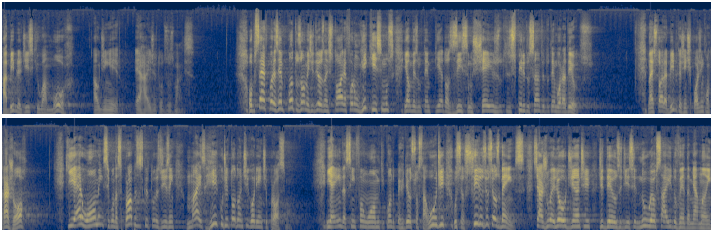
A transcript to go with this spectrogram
A Bíblia diz que o amor ao dinheiro é a raiz de todos os males. Observe, por exemplo, quantos homens de Deus na história foram riquíssimos e ao mesmo tempo piedosíssimos, cheios do Espírito Santo e do temor a Deus. Na história bíblica a gente pode encontrar Jó, que era o homem, segundo as próprias escrituras dizem, mais rico de todo o antigo Oriente Próximo. E ainda assim foi um homem que, quando perdeu sua saúde, os seus filhos e os seus bens, se ajoelhou diante de Deus e disse: Nu eu saí do vento da minha mãe,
